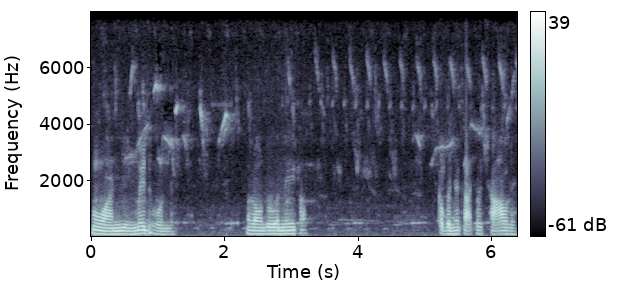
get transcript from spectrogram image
เมื่อวานยิงไม่โดนเลย มาลองดูวันนี้ครับ กับบรรยากาศเช้าๆเลย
